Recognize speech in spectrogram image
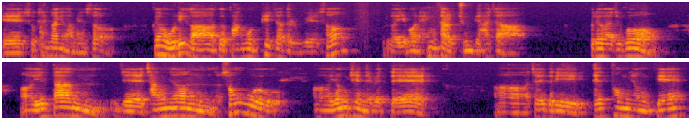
계속 생각이 나면서 그럼 우리가 그 방문 피자들을 위해서 우리가 이번에 행사를 준비하자. 그래가지고 어 일단 이제 작년 송구 어 영신 예배 때 어 저희들이 대통령께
